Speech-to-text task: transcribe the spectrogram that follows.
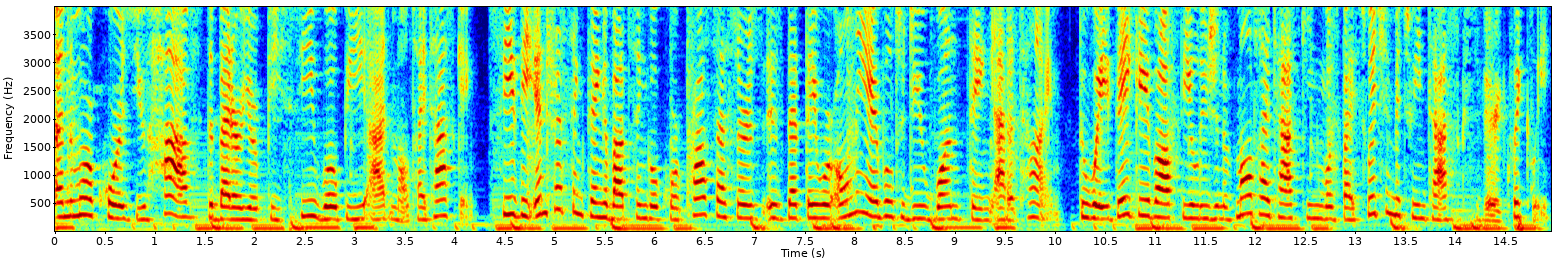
And the more cores you have, the better your PC will be at multitasking. See, the interesting thing about single-core processors is that they were only able to do one thing at a time. The way they gave off the illusion of multitasking was by switching between tasks very quickly.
